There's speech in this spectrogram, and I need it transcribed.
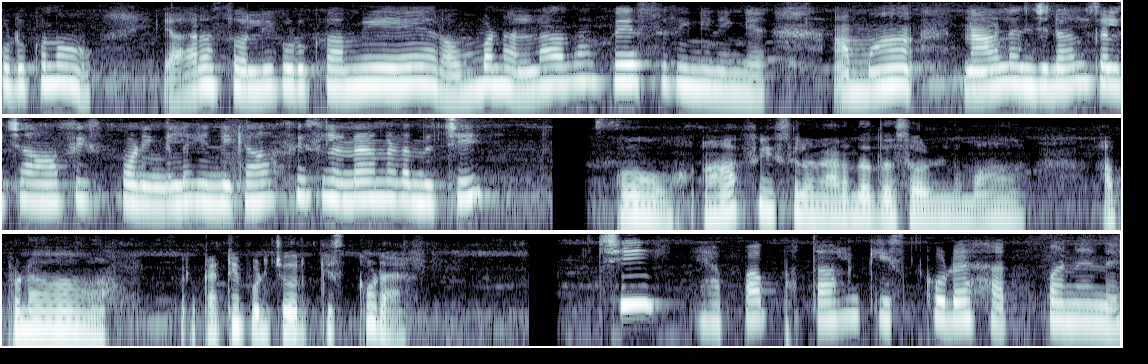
கொடுக்கணும்? யாரும் சொல்லி கொடுக்காமையே ரொம்ப நல்லா தான் பேசுகிறீங்க நீங்கள் ஆமாம் நாலஞ்சு நாள் கழிச்சு ஆஃபீஸ் போனீங்களே இன்றைக்கி ஆஃபீஸில் என்ன நடந்துச்சு? ஓ ஆஃபீஸில் நடந்ததை சொல்லணுமா? அப்பனா கட்டி பிடிச்ச ஒரு கிஸ் கூட? சி எப்போ பார்த்தாலும் கிஸ் கூட ஹக் பண்ணுன்னு.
